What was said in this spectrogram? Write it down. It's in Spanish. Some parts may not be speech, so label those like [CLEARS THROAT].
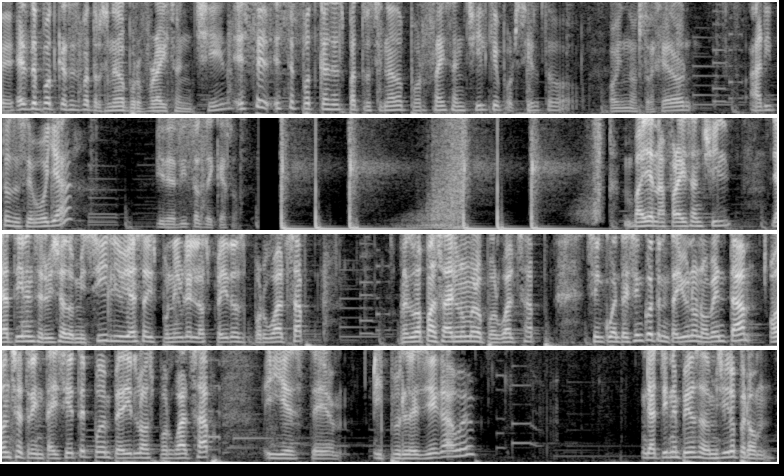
Este podcast es patrocinado por Fries and Chill. Este, este podcast es patrocinado por Fries and Chill, que por cierto, Hoy nos trajeron aritos de cebolla. y deditas de queso. Vayan a Fries and Chill. Ya tienen servicio a domicilio, ya está disponible los pedidos por WhatsApp. Les voy a pasar el número por WhatsApp 55 31 90 11 37. Pueden pedirlos por WhatsApp. Y este. Y pues les llega, güey. Ya tienen pedidos a domicilio, pero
